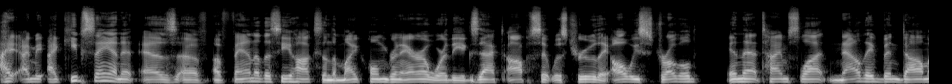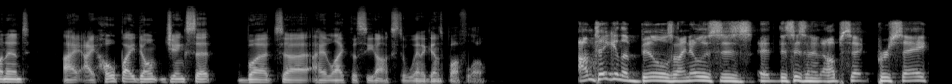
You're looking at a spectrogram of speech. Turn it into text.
I, I mean, I keep saying it as a, a fan of the Seahawks in the Mike Holmgren era, where the exact opposite was true. They always struggled in that time slot. Now they've been dominant. I, I hope I don't jinx it, but uh, I like the Seahawks to win against Buffalo. I'm taking the Bills, and I know this is uh, this isn't an upset per se,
